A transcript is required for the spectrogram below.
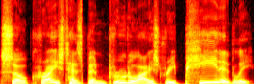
So Christ has been brutalized repeatedly.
